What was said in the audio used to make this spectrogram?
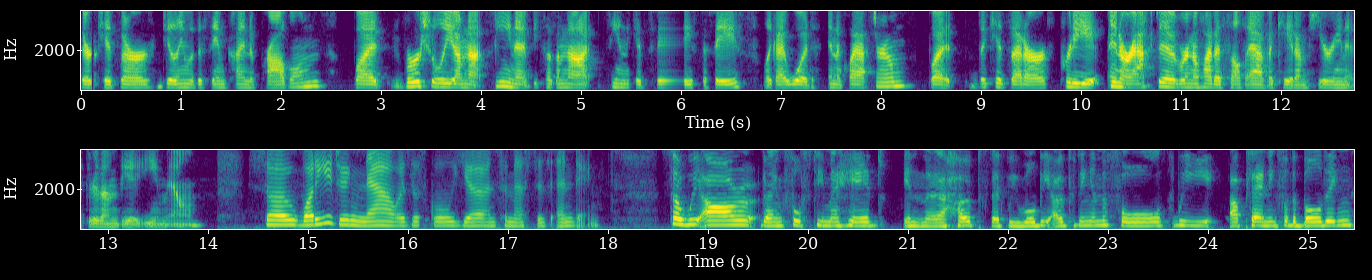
their kids are dealing with the same kind of problems but virtually I'm not seeing it because I'm not seeing the kids face to face like I would in a classroom. But the kids that are pretty interactive or know how to self advocate, I'm hearing it through them via email. So, what are you doing now as the school year and semester's ending? So, we are going full steam ahead in the hopes that we will be opening in the fall. We are planning for the building,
